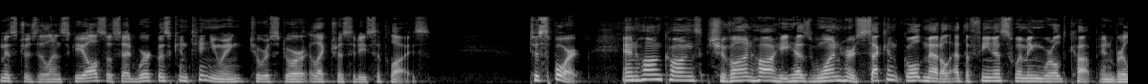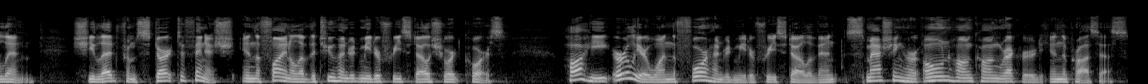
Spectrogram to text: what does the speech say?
Mr. Zelensky also said work was continuing to restore electricity supplies. To sport, and Hong Kong's Siobhan Haughey has won her second gold medal at the FINA Swimming World Cup in Berlin. She led from start to finish in the final of the 200 meter freestyle short course. Haughey earlier won the 400 meter freestyle event, smashing her own Hong Kong record in the process.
